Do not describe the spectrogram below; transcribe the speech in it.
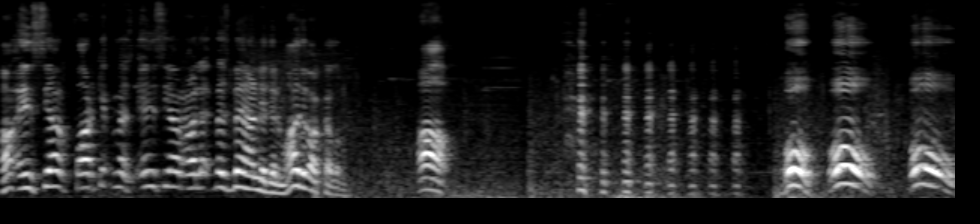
Ha NCR fark etmez. NCR halletmez ben hallederim. Hadi bakalım. Al. ho ho ho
